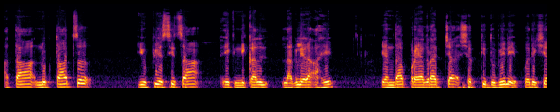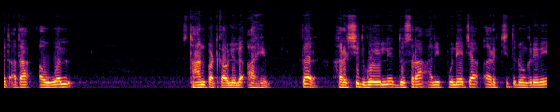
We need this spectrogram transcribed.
आता नुकताच यू पी एस सीचा एक निकाल लागलेला आहे. यंदा प्रयागराजच्या शक्ती दुबेने परीक्षेत आता अव्वल स्थान पटकावलेलं आहे. तर हर्षित गोयलने दुसरा आणि पुण्याच्या अर्चित डोंगरेने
